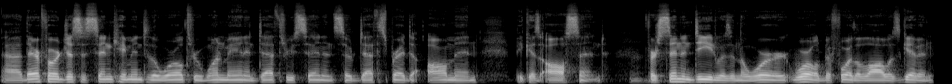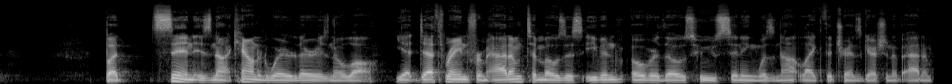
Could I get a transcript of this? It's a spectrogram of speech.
Uh, Therefore, just as sin came into the world through one man and death through sin, and so death spread to all men because all sinned. For sin indeed was in the wor- world before the law was given, but sin is not counted where there is no law. Yet death reigned from Adam to Moses, even over those whose sinning was not like the transgression of Adam,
